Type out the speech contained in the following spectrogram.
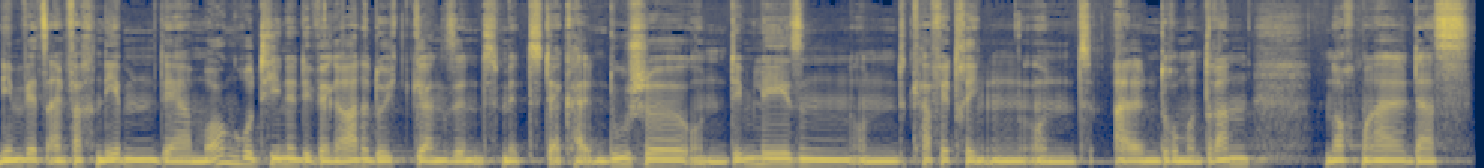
nehmen wir jetzt einfach neben der Morgenroutine, die wir gerade durchgegangen sind, mit der kalten Dusche und dem Lesen und Kaffee trinken und allem drum und dran, nochmal das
